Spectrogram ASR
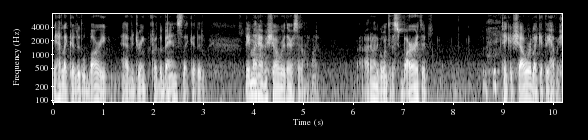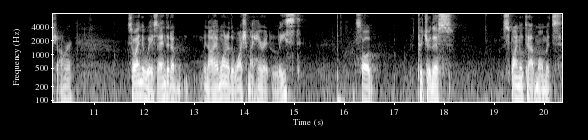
They had like a little bar. You can have a drink for the bands, like a little. They might have a shower there. So I don't, I don't want to go into this bar to take a shower, like if they have a shower. So, anyways, I ended up, you know, I wanted to wash my hair at least. So, picture this spinal tap moments.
